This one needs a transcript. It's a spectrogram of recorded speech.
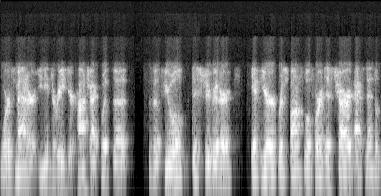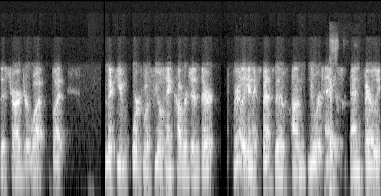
words matter. You need to read your contract with the, the fuel distributor if you're responsible for a discharge, accidental discharge or what. But Mick, you've worked with fuel tank coverages. They're fairly inexpensive on newer tanks and fairly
